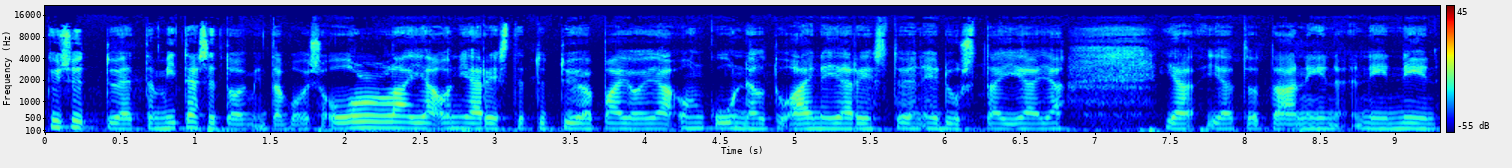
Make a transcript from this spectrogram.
kysytty, että mitä se toiminta voisi olla ja on järjestetty työpajoja, on kuunneltu ainejärjestöjen edustajia ja, ja, ja tota, niin, niin, niin,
